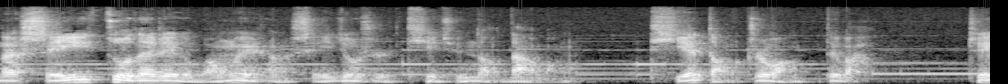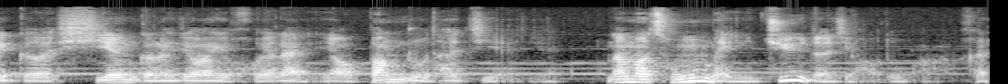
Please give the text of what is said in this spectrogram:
那谁坐在这个王位上，谁就是铁群岛大王，铁岛之王，对吧？这个西恩格雷交易回来要帮助他姐姐。那么从美剧的角度啊。很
